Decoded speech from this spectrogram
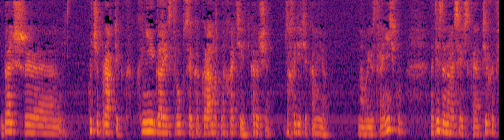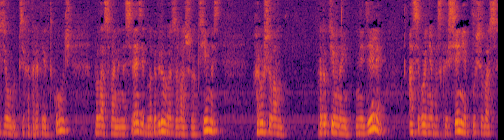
дальше куча практик, книга, инструкция, как грамотно хотеть. Короче, заходите ко мне на мою страничку. Надежда Новосельская, психофизиолог, психотерапевт, коуч, была с вами на связи. Благодарю вас за вашу активность. Хорошей вам продуктивной недели. А сегодня воскресенье. Пусть у вас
